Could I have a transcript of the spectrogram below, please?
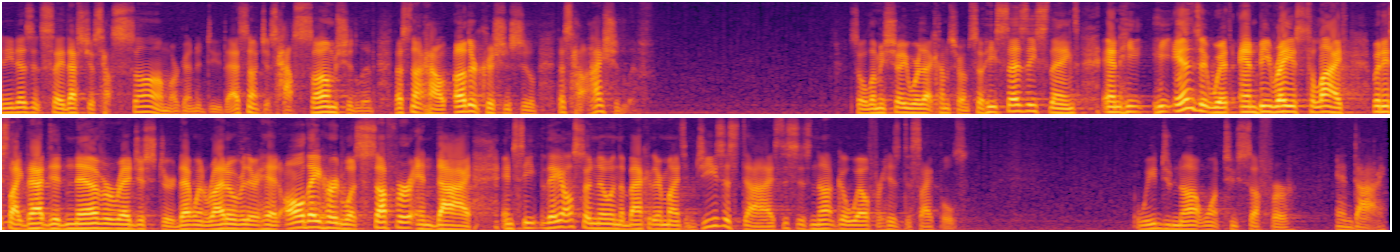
And he doesn't say that's just how some are going to do that. That's not just how some should live. That's not how other Christians should live. That's how I should live. So let me show you where that comes from. So he says these things, and he, he ends it with, and be raised to life. But it's like that did never register. That went right over their head. All they heard was suffer and die. And see, they also know in the back of their minds if Jesus dies, this does not go well for his disciples. We do not want to suffer and die.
